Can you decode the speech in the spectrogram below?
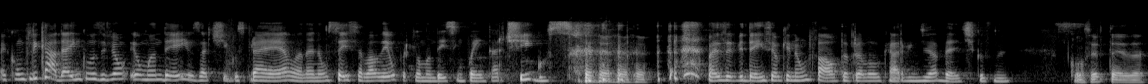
é, complicado. Aí, inclusive, eu, eu mandei os artigos para ela, né? Não sei se ela leu, porque eu mandei 50 artigos. Mas evidência é o que não falta para low carb em diabéticos, né? Com certeza.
